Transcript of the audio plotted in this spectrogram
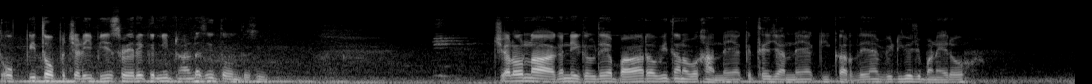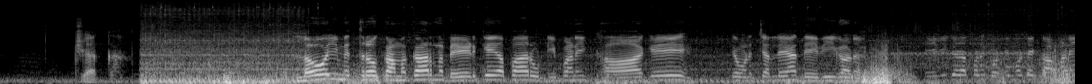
ਧੁੱਪ ਹੀ ਧੁੱਪ ਚੜੀ ਪਈ, ਸਵੇਰੇ ਕਿੰਨੀ ਠੰਡ ਸੀ, ਧੁੰਦ ਸੀ। ਚਲੋ ਨਹਾ ਕੇ ਨਿਕਲਦੇ ਆ ਬਾਹਰ, ਉਹ ਵੀ ਤੁਹਾਨੂੰ ਵਿਖਾਣੇ ਆ ਕਿੱਥੇ ਜਾਂਦੇ ਆ, ਕੀ ਕਰਦੇ ਆ, ਵੀਡੀਓ 'ਚ ਬਣੇ ਰਹੋ। ਚੱਕ। ਲਓ ਜੀ ਮਿੱਤਰੋ, ਕੰਮ ਕਰਨ ਬੈਠ ਕੇ ਆਪਾਂ ਰੋਟੀ ਪਾਣੀ ਖਾ ਕੇ ਤੇ ਹੁਣ ਚੱਲੇ ਆ ਦੇਵੀਗੜ੍ਹ। ਦੇਵੀਗੜ੍ਹ ਆਪਣੇ ਛੋਟੇ ਮੋਟੇ ਕੰਮ ਨੇ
